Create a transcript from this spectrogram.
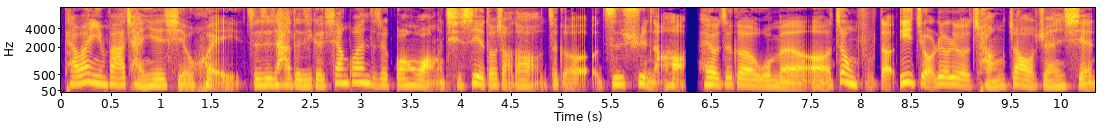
台湾银发产业协会，这是它的一个相关的这个官网，其实也都找到这个资讯了哈。还有这个我们呃政府的一九六六长照专线，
